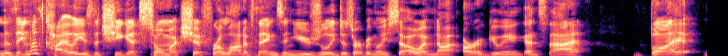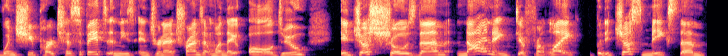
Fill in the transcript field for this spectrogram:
the thing with Kylie is that she gets so much shit for a lot of things, and usually deservingly so. I'm not arguing against that. But when she participates in these internet trends and when they all do, it just shows them not in a different light, but it just makes them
